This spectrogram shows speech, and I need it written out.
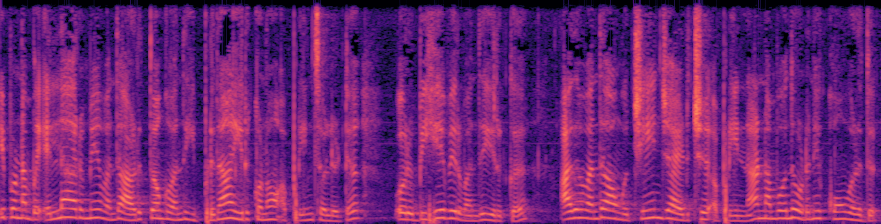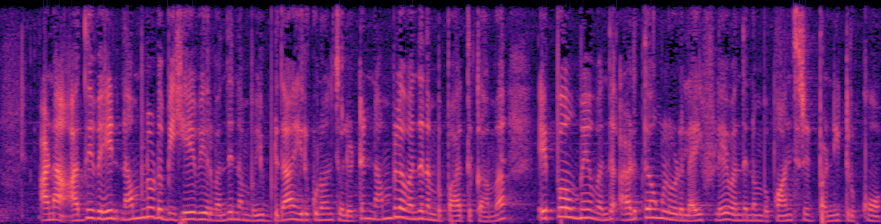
இப்போ நம்ம எல்லாருமே வந்து அடுத்தவங்க வந்து இப்படி தான் இருக்கணும் அப்படின்னு சொல்லிட்டு ஒரு பிஹேவியர் வந்து இருக்குது அது வந்து அவங்க சேஞ்ச் ஆகிடுச்சு அப்படின்னா நம்ம வந்து உடனே கோவம் வருது. ஆனால் அதுவே நம்மளோட பிஹேவியர் வந்து நம்ம இப்படி தான் இருக்கணும்னு சொல்லிட்டு நம்மளை வந்து நம்ம பார்த்துக்காம எப்போவுமே வந்து அடுத்தவங்களோட லைஃப்லேயே வந்து நம்ம கான்சன்ட்ரேட் பண்ணிகிட்ருக்கோம்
